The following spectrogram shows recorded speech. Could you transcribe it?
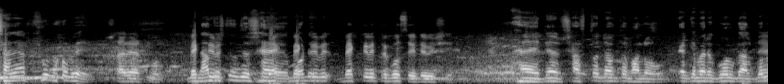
সাড়ে আট মন হবে। সাড়ে আট নাদুস, হ্যাঁ, ব্যক্তির ভিতরে গোছে এটা বেশি। হ্যাঁ এটার স্বাস্থ্যটাও তো ভালো। একেবারে গোল গাল গোল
